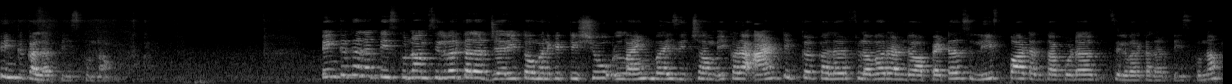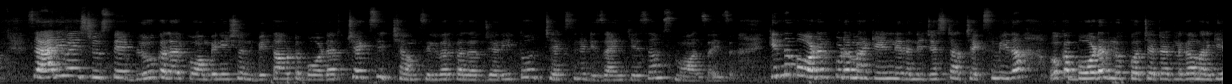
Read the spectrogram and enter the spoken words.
పింక్ కలర్ తీసుకున్నాం పింక్ కలర్ తీసుకున్నాం సిల్వర్ కలర్ జరీతో మనకి టిష్యూ లైన్ వైజ్ ఇచ్చాం. ఇక్కడ antique colour flower and petals leaf part అంతా కూడా సిల్వర్ కలర్ తీసుకున్నాం. శారీ వైజ్ చూస్తే blue colour combination without border. Checks ఇచ్చాం సిల్వర్ కలర్ జరీతో చెక్స్ని డిజైన్ చేసాం స్మాల్ సైజ్. కింద బోర్డర్ కూడా మనకి ఏం లేదండి జస్ట్ ఆ చెక్స్ మీద ఒక బోర్డర్ లుక్ వచ్చేటట్లుగా మనకి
